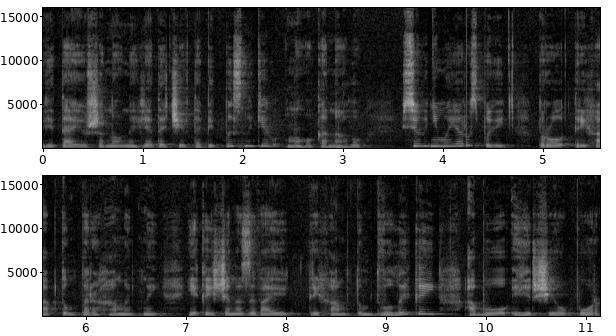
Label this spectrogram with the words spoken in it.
Вітаю шановних глядачів та підписників мого каналу. Сьогодні моя розповідь про тріхаптум пергаментний, який ще називають тріхаптум дволикий або гірший опор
